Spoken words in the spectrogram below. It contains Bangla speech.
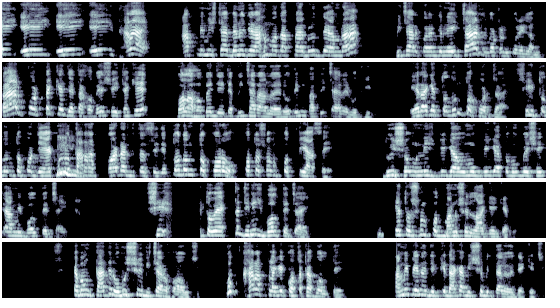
এই এই এই এই ধারায় আপনি মিস্টার বেনজির আহমদ আপনার বিরুদ্ধে আমরা বিচার করার জন্য এই চার্জ গঠন করিলাম। তারপর থেকে যেটা হবে সেইটাকে বলা হবে যে এটা বিচারালয়ের অধীন বা বিচারের অধীন। এর আগে তদন্ত পর্যায়ে সেই তদন্ত পর্যায়ে এখনও তারা অর্ডার দিতেছে যে তদন্ত করো কত সম্পত্তি আছে? দুইশো উনিশ বিঘা অমুক বিঘা তমুক সেটা আমি বলতে চাই না। সে তবে একটা জিনিস বলতে চাই এত সম্পদ মানুষের লাগে কেন? এবং তাদের অবশ্যই বিচার হওয়া উচিত। খুব খারাপ লাগে কথাটা বলতে। আমি বেনজিরকে ঢাকা বিশ্ববিদ্যালয়ে দেখেছি।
